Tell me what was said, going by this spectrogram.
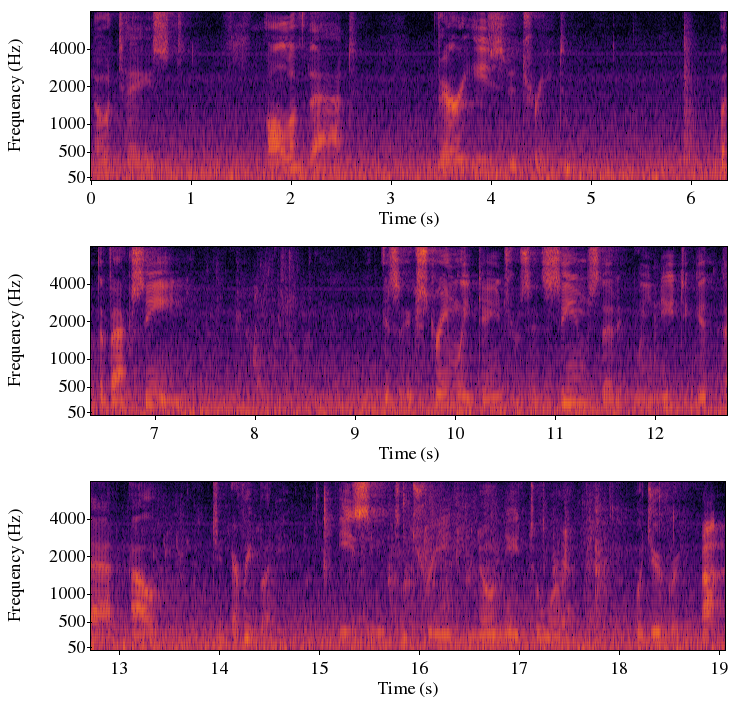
no taste, all of that, very easy to treat. But the vaccine is extremely dangerous. It seems that we need to get that out to everybody. Easy to treat, no need to worry. Would you agree? Uh,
